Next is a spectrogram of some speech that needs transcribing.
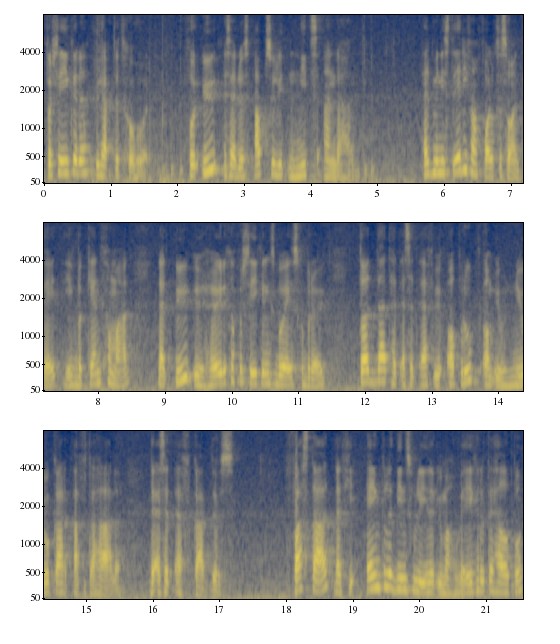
Verzekeren, u hebt het gehoord. Voor u is er dus absoluut niets aan de hand. Het ministerie van Volksgezondheid heeft bekendgemaakt dat u uw huidige verzekeringsbewijs gebruikt totdat het SZF u oproept om uw nieuwe kaart af te halen, de SZF-kaart dus. Vaststaat dat geen enkele dienstverlener u mag weigeren te helpen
